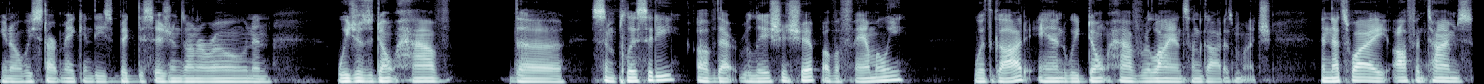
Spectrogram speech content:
You know, we start making these big decisions on our own, and we just don't have the simplicity of that relationship of a family with God and we don't have reliance on God as much. And that's why oftentimes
